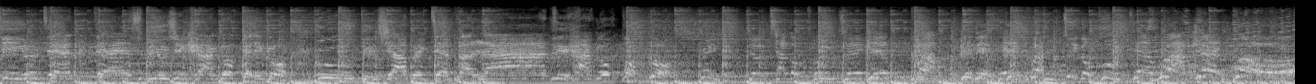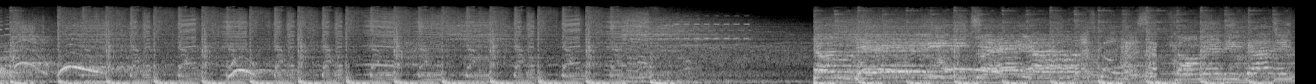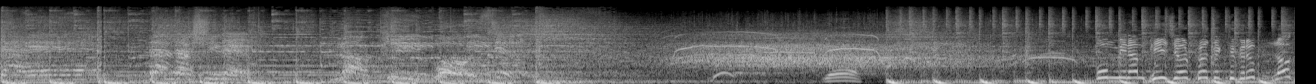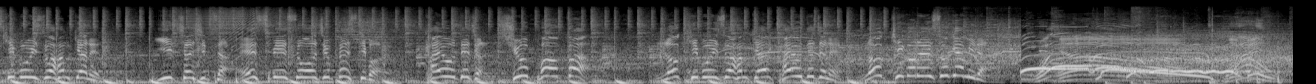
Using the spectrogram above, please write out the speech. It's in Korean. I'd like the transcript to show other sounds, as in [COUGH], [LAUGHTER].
띄울 땐 댄스 뮤직 한 곡 때리고 무드 잡을 땐 발라드 한 곡 뻗고 차고 풍대 힙합 비비 힙합 뛰고 부대 rock and roll. 꽃미남 비주얼 프로젝트 그룹 럭키보이즈와 함께하는 2014 SBS 어워즈 페스티벌 가요대전 슈퍼파 럭키보이즈와 함께할 가요대전의 럭키걸을 소개합니다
